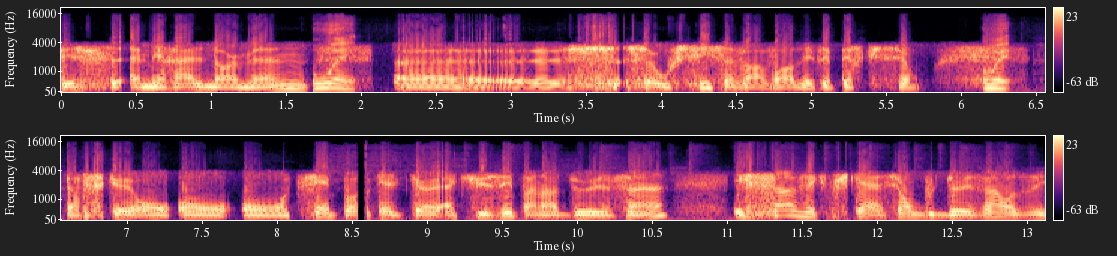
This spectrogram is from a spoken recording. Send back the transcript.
vice-amiral Norman. Ouais, Euh, ça aussi, ça va avoir des répercussions. ouais. Parce qu'on on, on tient pas quelqu'un accusé pendant deux ans et sans explication au bout de deux ans, on dit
